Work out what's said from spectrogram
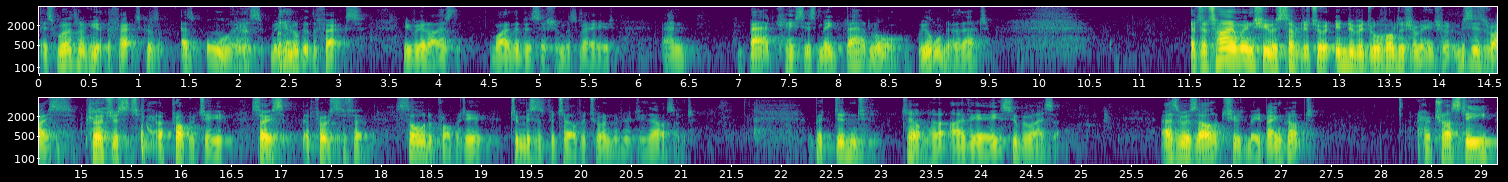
it's worth looking at the facts, because as always, when you look at the facts, you realize why the decision was made, and bad cases make bad law. We all know that. At a time when she was subject to an individual voluntary arrangement, Mrs. Rice purchased a property, sorry, sorry sold a property to Mrs. Patel for 250,000, but didn't tell her IVA supervisor. As a result, she was made bankrupt. Her trustee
